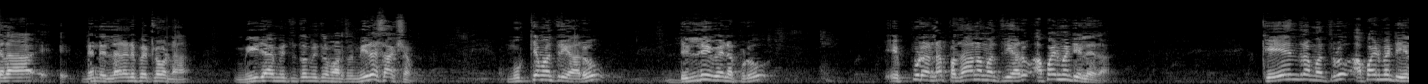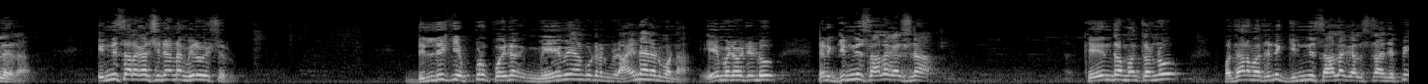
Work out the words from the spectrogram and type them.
ఇలా నేను ఎల్లారెడ్డిపేటలో ఉన్నా మీడియా మిత్రులతో మీతో మాట్లాడుతున్నా మీరే సాక్ష్యం. ముఖ్యమంత్రి గారు ఢిల్లీ పోయినప్పుడు ఎప్పుడన్నా ప్రధానమంత్రి గారు అపాయింట్మెంట్ ఇవ్వలేదా? కేంద్ర మంత్రులు అపాయింట్మెంట్ ఇవ్వలేదా? ఎన్నిసార్లు కలిసినా మీరు ఇచ్చారు ఢిల్లీకి ఎప్పుడు పోయినా మేమే అనుకుంటున్నాం ఆయన ఆయన మొన్న ఏం ఎడబెట్టిండు నేను గిన్నిసార్లు కలిసిన కేంద్ర మంత్రులను ప్రధానమంత్రిని గిన్నిసార్లు కలిసిన అని చెప్పి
